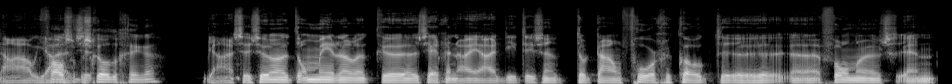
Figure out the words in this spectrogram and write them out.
nou, ja, valse ze, beschuldigingen? Ja, ze zullen het onmiddellijk zeggen, nou ja, dit is een totaal voorgekookt uh, vonnis. En,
